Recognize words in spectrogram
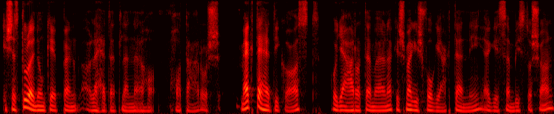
És ez tulajdonképpen lehetetlennel határos. Megtehetik azt, hogy árat emelnek, és meg is fogják tenni egészen biztosan,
